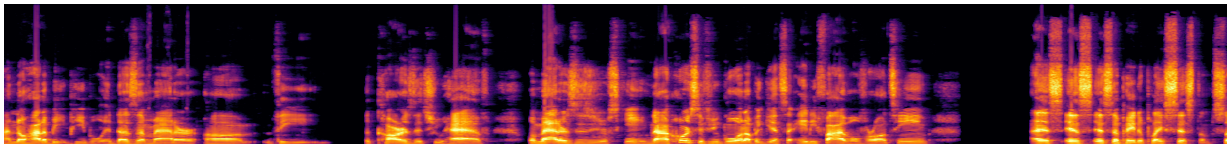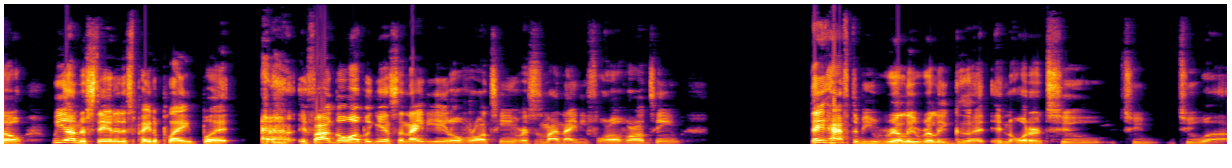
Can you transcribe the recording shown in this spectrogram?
I know how to beat people. It doesn't matter um, the the cards that you have. What matters is your scheme. Now, of course, if you're going up against an 85 overall team, it's it's, it's a pay to play system. So we understand it is pay to play, but if I go up against a 98 overall team versus my 94 overall team, they have to be really really good in order to to to uh,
